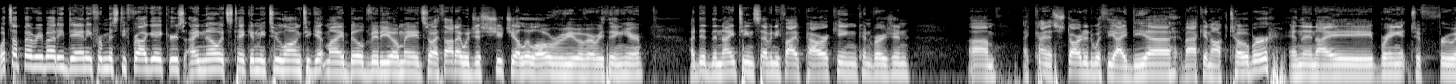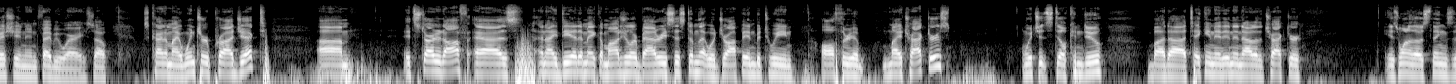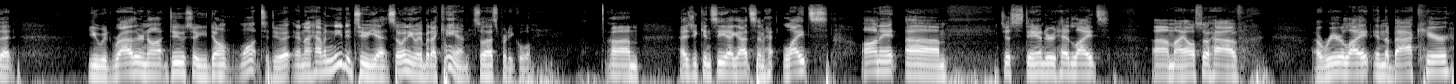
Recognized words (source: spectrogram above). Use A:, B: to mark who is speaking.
A: What's up everybody, Danny from Misty Frog Acres. I know it's taken me too long to get my build video made, so I thought I would just shoot you a little overview of everything here. I did the 1975 Power King conversion. Um, I kind of started with the idea back in October, and then I bring it to fruition in February. So it was kind of my winter project. Um, it started off as an idea to make a modular battery system that would drop in between all three of my tractors, which it still can do. But uh, taking it in and out of the tractor is one of those things that you would rather not do, so you don't want to do it. And I haven't needed to yet. So, anyway, but I can. So, that's pretty cool. Um, as you can see, I got some lights on it, um, just standard headlights. Um, I also have a rear light in the back here,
